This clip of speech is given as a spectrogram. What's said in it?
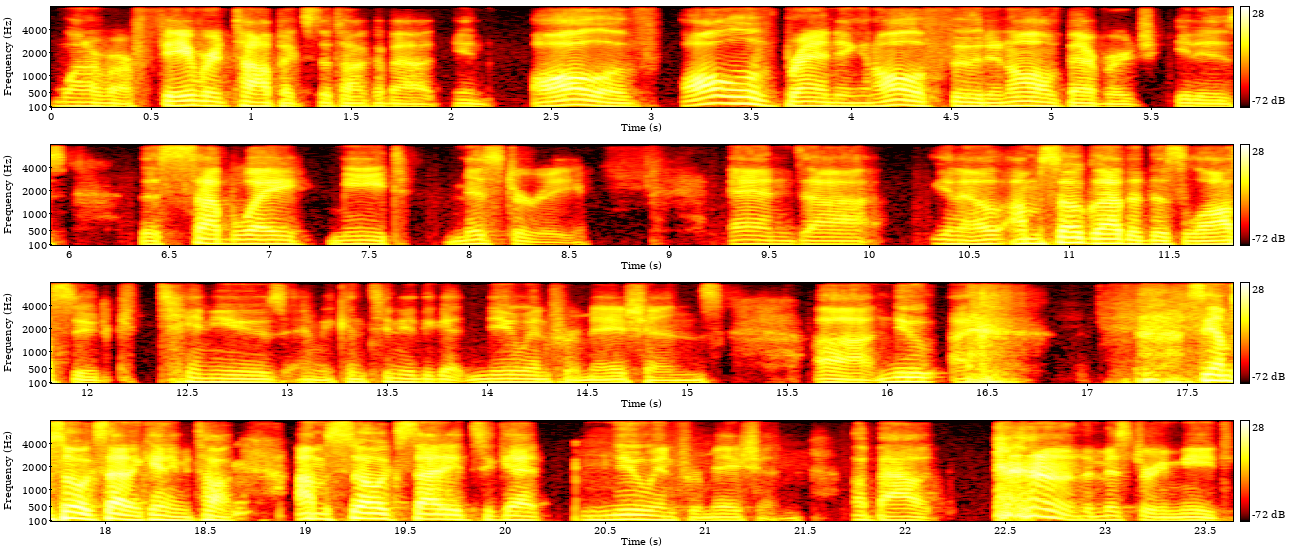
One of our favorite topics to talk about in all of all of branding and all of food and all of beverage. It is the Subway meat mystery. And uh, you know, I'm so glad that this lawsuit continues and we continue to get new informations. Uh, new. See, I'm so excited. I can't even talk. I'm so excited to get new information about the mystery meat.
